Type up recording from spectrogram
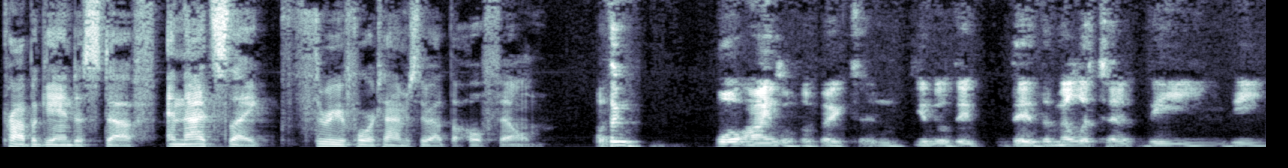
propaganda stuff, and that's like three or four times throughout the whole film. I think what I love about it, and you know, the the, the military, the the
